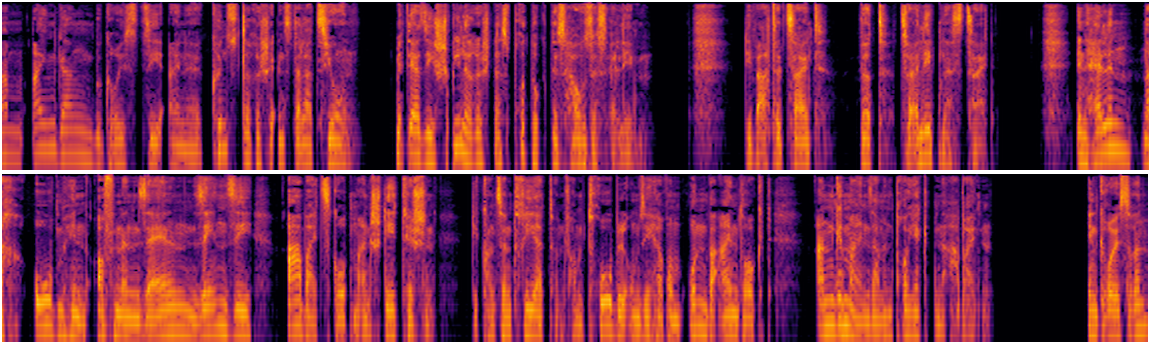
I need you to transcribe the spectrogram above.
Am Eingang begrüßt sie eine künstlerische Installation, mit der sie spielerisch das Produkt des Hauses erleben. Die Wartezeit wird zur Erlebniszeit. In hellen, nach oben hin offenen Sälen sehen sie Arbeitsgruppen an Stehtischen, die konzentriert und vom Trubel um sie herum unbeeindruckt an gemeinsamen Projekten arbeiten. In größeren,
